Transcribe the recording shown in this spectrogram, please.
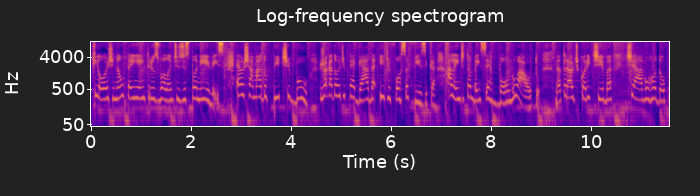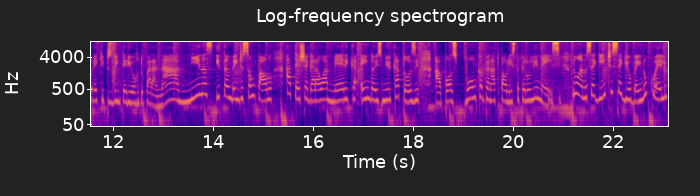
que hoje não tem entre os volantes disponíveis. É o chamado pitbull, jogador de pegada e de força física, além de também ser bom no alto. Natural de Coritiba, Thiago rodou por equipes do interior do Paraná, Minas e também de São Paulo até chegar ao América em 2014, após bom campeonato paulista pelo Linense. No ano seguinte, seguiu bem no Coelho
